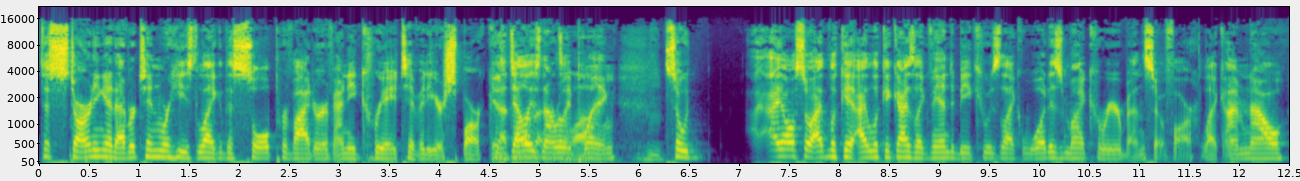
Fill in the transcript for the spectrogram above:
to starting at Everton, where he's like the sole provider of any creativity or spark because lot. Dele's not really playing. So. I also I look at I look at guys like Van de Beek who is like, what has my career been so far? Like I'm now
